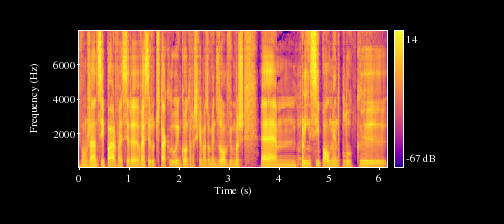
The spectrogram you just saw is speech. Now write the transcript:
vamos já antecipar, vai ser, vai ser o destaque do encontro, acho que é mais ou menos óbvio, mas um, principalmente pelo que,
